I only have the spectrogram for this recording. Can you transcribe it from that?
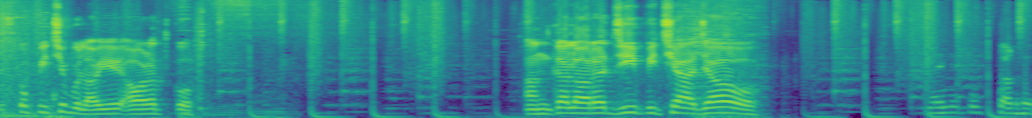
इसको पीछे बुलाओ ये औरत को। अंकल औरत जी पीछे आ जाओ। नहीं नहीं पुश कर दो।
